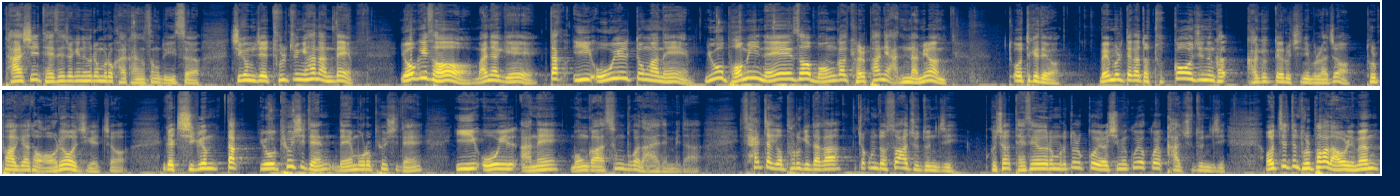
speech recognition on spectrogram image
다시 대세적인 흐름으로 갈 가능성도 있어요. 지금 이제 둘 중에 하나인데 여기서 만약에 딱 이 5일 동안에 요 범위 내에서 뭔가 결판이 안 나면 어떻게 돼요? 매물대가 더 두꺼워지는 가, 격대로 진입을 하죠. 돌파하기가 더 어려워지겠죠. 그러니까 지금 딱 요 표시된 네모로 표시된 이 5일 안에 뭔가 승부가 나야 됩니다. 살짝 옆으로 기다가 조금 더 쏴주든지 그렇죠? 대세 흐름으로 뚫고 열심히 꾸역꾸역 가주든지 어쨌든 돌파가 나오려면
